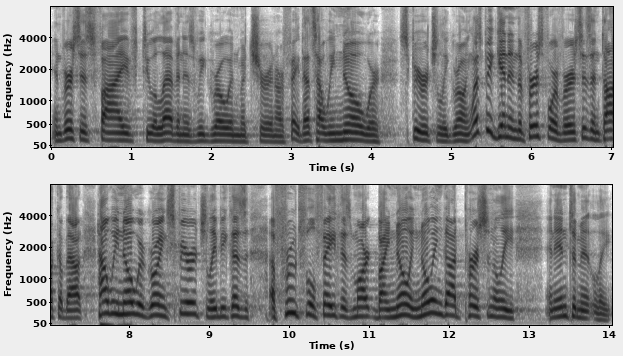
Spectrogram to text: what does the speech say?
in verses 5 to 11 as we grow and mature in our faith. That's how we know we're spiritually growing. Let's begin in the first four verses and talk about how we know we're growing spiritually because a fruitful faith is marked by knowing, knowing God personally and intimately.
